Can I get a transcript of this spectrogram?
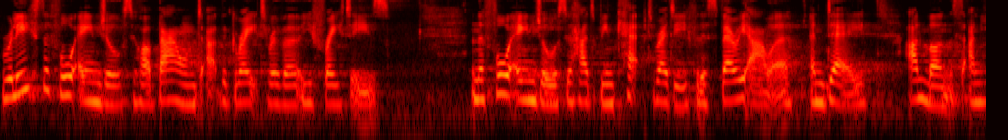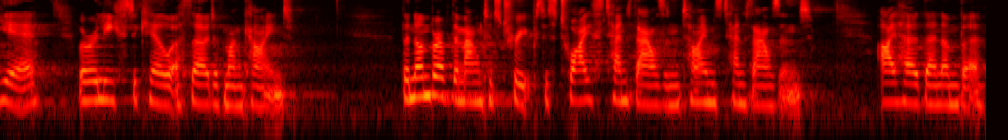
Release the four angels who are bound at the great river Euphrates. And the four angels who had been kept ready for this very hour and day and month and year were released to kill a third of mankind. The number of the mounted troops was twice 10,000 times 10,000. I heard their number.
